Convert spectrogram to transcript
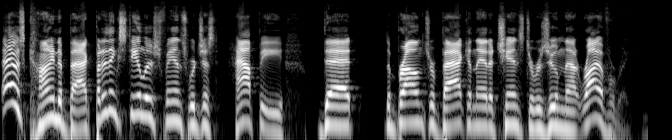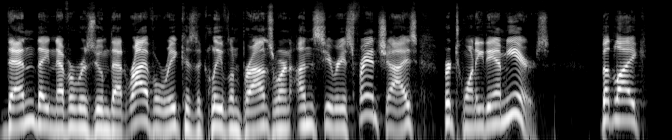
that was kind of back, but I think Steelers fans were just happy that the Browns were back and they had a chance to resume that rivalry. Then they never resumed that rivalry because the Cleveland Browns were an unserious franchise for 20 damn years. But like,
